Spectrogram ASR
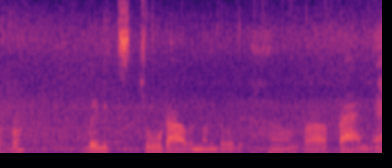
അപ്പം വെളിച്ച് ചൂടാവുന്നുണ്ട് ഒരു പാന്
